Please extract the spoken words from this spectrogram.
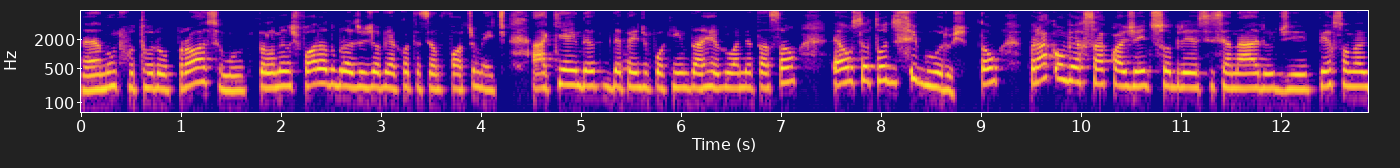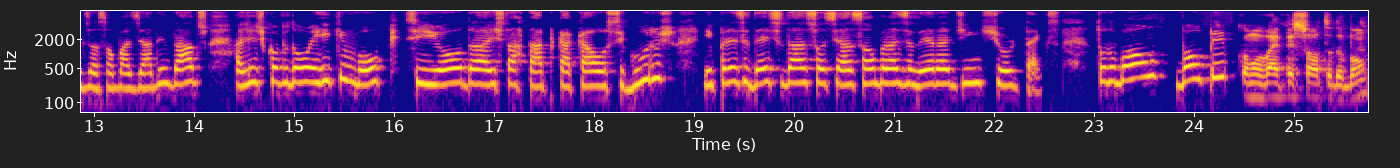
é, num futuro próximo, pelo menos fora do Brasil já vem acontecendo fortemente. Aqui ainda depende um pouquinho da regulamentação, é o setor de seguros. Então, para conversar com a gente sobre esse cenário de personalização baseada em dados, a gente convidou o Henrique Volpe, CEO da startup Cacau Seguros e presidente da Associação Associação Brasileira de Insurtechs. Tudo bom, Volpe? Como vai, pessoal? Tudo bom?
